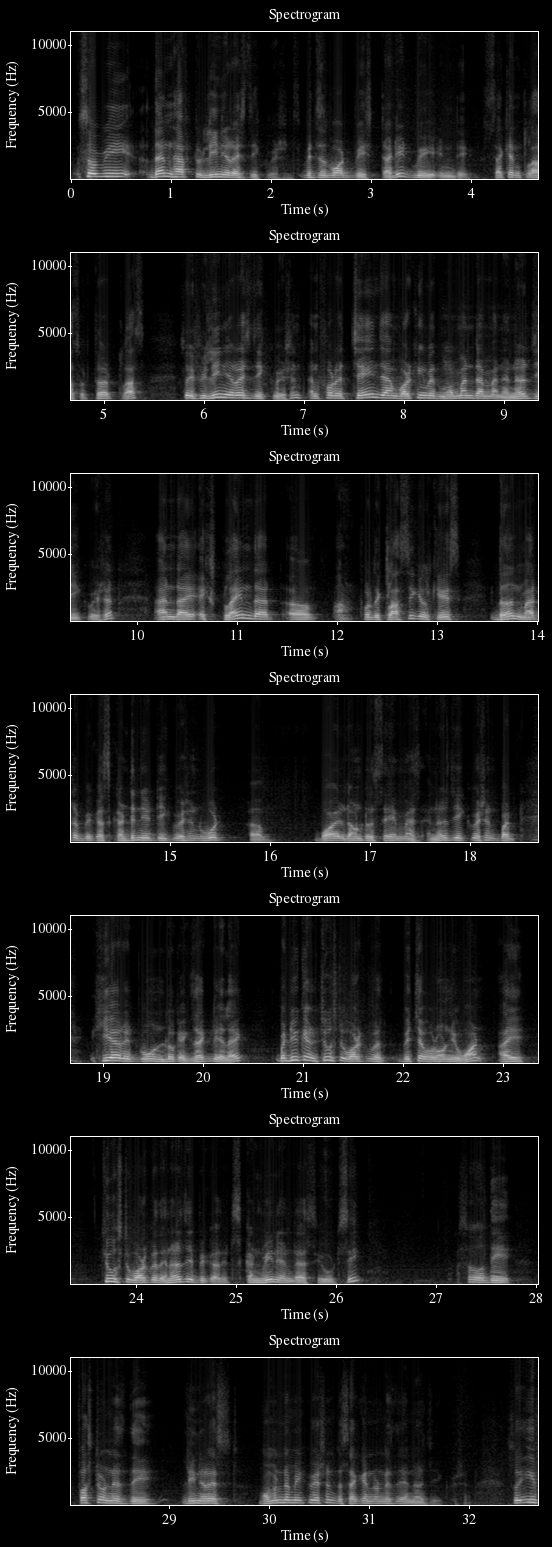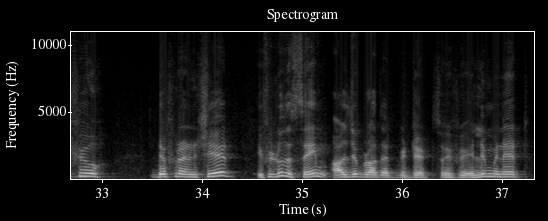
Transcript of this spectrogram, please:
so we then have to linearize the equations which is what we studied. We in the second class or third class. So if you linearize the equations and for a change I am working with momentum and energy equation and I explained that uh, for the classical case it does not matter because continuity equation would um, boil down to the same as energy equation but here it will not look exactly alike. But you can choose to work with whichever one you want. I choose to work with energy because it is convenient as you would see. So the first one is the linearized momentum equation the second one is the energy equation. So if you differentiate if you do the same algebra that we did so if you eliminate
